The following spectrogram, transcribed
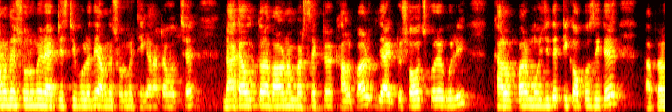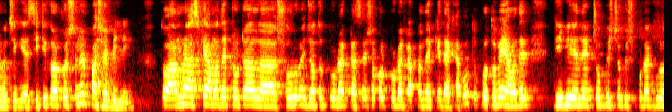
আমাদের শোরুমের অ্যাড্রেসটি বলে দিই। আমাদের শোরুমের ঠিকানাটা হচ্ছে ঢাকা উত্তরা বারো নম্বর সেক্টর, খালপাড়। যদি একটু সহজ করে বলি, খালপাড় মসজিদের ঠিক অপোজিটে আপনার হচ্ছে গিয়ে সিটি কর্পোরেশনের পাশের বিল্ডিং। তো আমরা আজকে আমাদের টোটাল শোরুমে যত প্রোডাক্ট আছে, সকল প্রোডাক্ট আপনাদেরকে দেখাবো। তো প্রথমেই আমাদের ডিবিএল এর চব্বিশ চব্বিশ প্রোডাক্টগুলো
